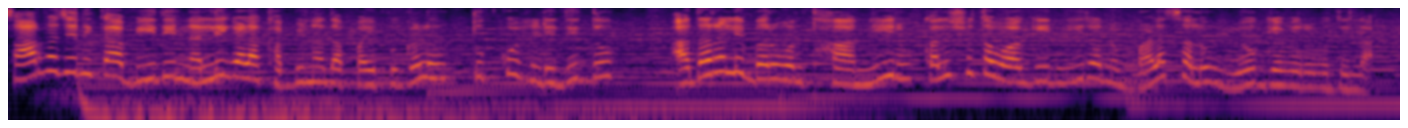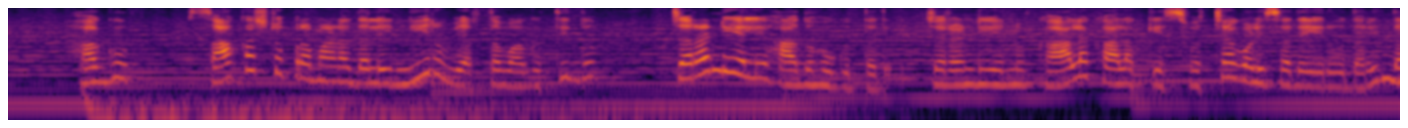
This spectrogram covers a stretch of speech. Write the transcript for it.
ಸಾರ್ವಜನಿಕ ಬೀದಿ ನಲ್ಲಿಗಳ ಕಬ್ಬಿಣದ ಪೈಪುಗಳು ತುಕ್ಕು ಹಿಡಿದಿದ್ದು, ಅದರಲ್ಲಿ ಬರುವಂತಹ ನೀರು ಕಲುಷಿತವಾಗಿ ನೀರನ್ನು ಬಳಸಲು ಯೋಗ್ಯವಿರುವುದಿಲ್ಲ. ಹಾಗೂ ಸಾಕಷ್ಟು ಪ್ರಮಾಣದಲ್ಲಿ ನೀರು ವ್ಯರ್ಥವಾಗುತ್ತಿದ್ದು, ಚರಂಡಿಯಲ್ಲಿ ಹಾದು ಹೋಗುತ್ತದೆ ಚರಂಡಿಯನ್ನು ಕಾಲ ಕಾಲಕ್ಕೆ ಸ್ವಚ್ಛಗೊಳಿಸದೇ ಇರುವುದರಿಂದ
